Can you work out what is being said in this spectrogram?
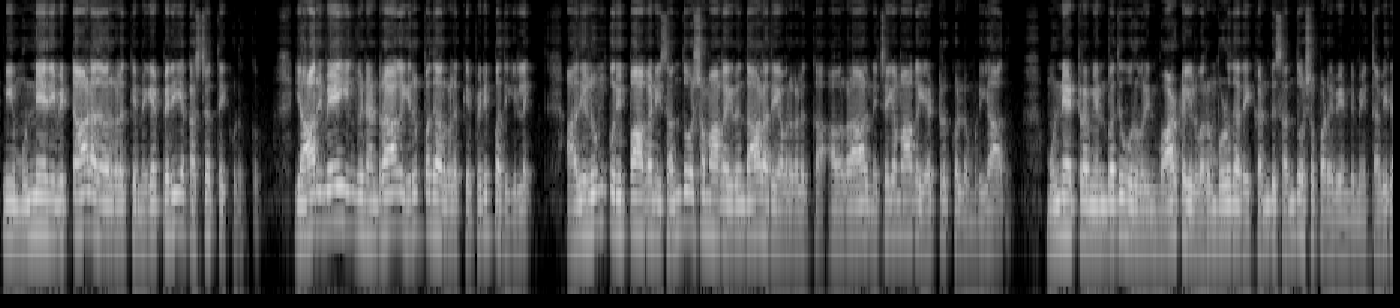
நீ முன்னேறிவிட்டால் அது அவர்களுக்கு மிகப்பெரிய கஷ்டத்தை கொடுக்கும். யாருமே இங்கு நன்றாக இருப்பது அவர்களுக்கு பிடிப்பது இல்லை. அதிலும் குறிப்பாக நீ சந்தோஷமாக இருந்தால் அதை அவர்களுக்கு அவர்களால் நிச்சயமாக ஏற்றுக்கொள்ள முடியாது. முன்னேற்றம் என்பது ஒருவரின் வாழ்க்கையில் வரும்பொழுது அதை கண்டு சந்தோஷப்பட வேண்டுமே தவிர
